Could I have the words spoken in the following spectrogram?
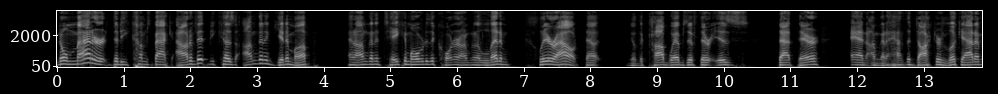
No matter that he comes back out of it, because I'm gonna get him up and I'm gonna take him over to the corner. I'm gonna let him clear out that you know the cobwebs if there is that there and I'm going to have the doctor look at him.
